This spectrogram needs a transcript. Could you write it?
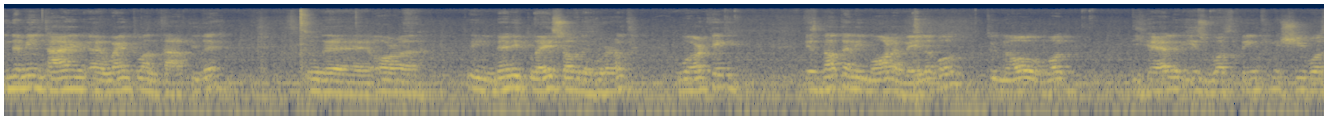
in the meantime, uh, went to Antarctica, to the, or uh, in many places of the world, working, is not anymore available to know what the hell is was thinking, she was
